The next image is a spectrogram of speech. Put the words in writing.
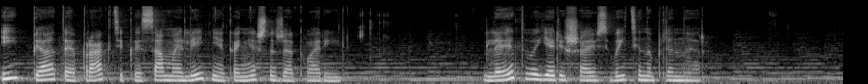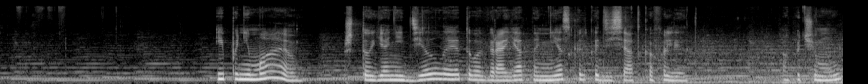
И пятая практика и самая летняя, конечно же, акварель. Для этого я решаюсь выйти на пленэр. И понимаю, что я не делала этого, вероятно, несколько десятков лет. А почему?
